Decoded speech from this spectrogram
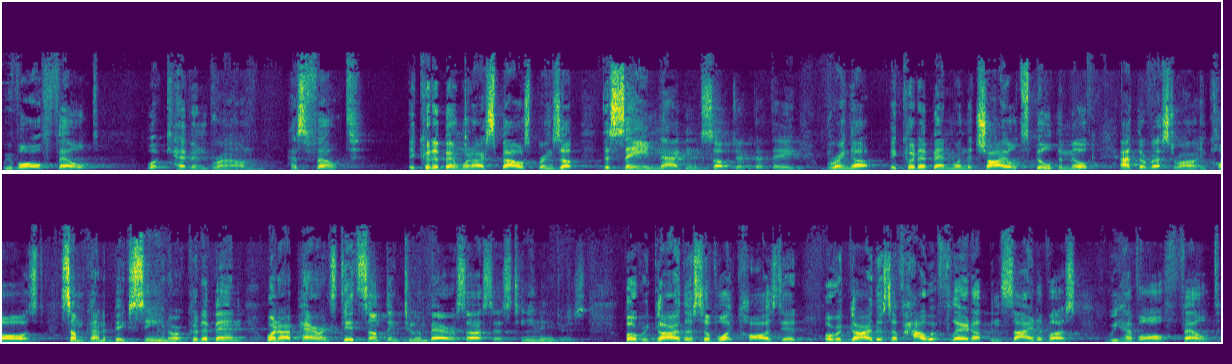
We've all felt what Kevin Brown has felt. It could have been when our spouse brings up the same nagging subject that they bring up. It could have been when the child spilled the milk at the restaurant and caused some kind of big scene. Or it could have been when our parents did something to embarrass us as teenagers. But regardless of what caused it, or regardless of how it flared up inside of us, we have all felt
